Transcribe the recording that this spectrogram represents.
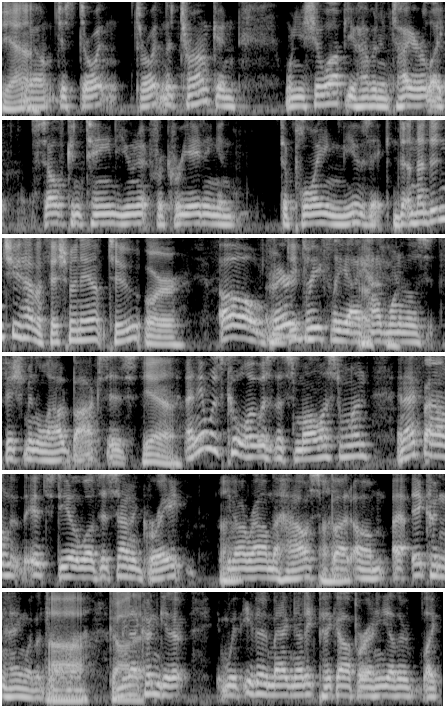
Yeah. you know, just throw it, throw it in the trunk, and when you show up, you have an entire like self-contained unit for creating and deploying music. Now, didn't you have a Fishman amp too, or Oh, very briefly, I had one of those Fishman loud boxes. yeah? And it was cool. It was the smallest one, and I found its deal was it sounded great, Uh-huh. you know, around the house, but um, I- it couldn't hang with a drummer. Got I mean, I couldn't get it with either magnetic pickup or any other like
